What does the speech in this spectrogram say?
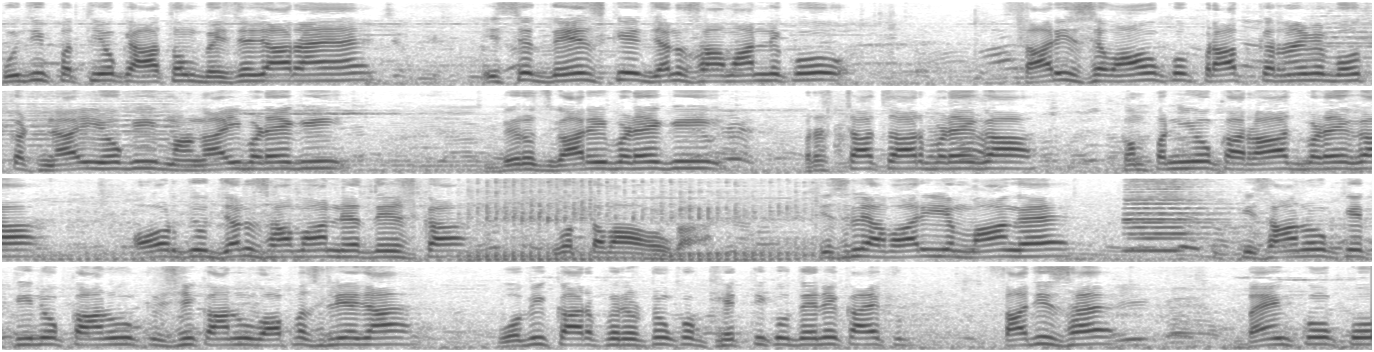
पूंजीपतियों के हाथों में बेचे जा रहे हैं, इससे देश के जन सामान्य को सारी सेवाओं को प्राप्त करने में बहुत कठिनाई होगी, महँगाई बढ़ेगी, बेरोजगारी बढ़ेगी, भ्रष्टाचार बढ़ेगा, कंपनियों का राज बढ़ेगा और जो जन सामान्य है देश का, वो तबाह होगा। इसलिए हमारी ये मांग है कि किसानों के तीनों कानून, कृषि कानून वापस लिए जाएँ, वो भी कारपोरेटों को खेती को देने का एक साजिश है। बैंकों को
